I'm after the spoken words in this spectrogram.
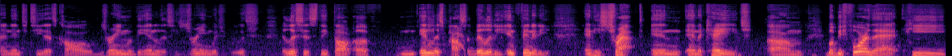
an entity that's called Dream of the Endless. He's Dream, which which elicits the thought of endless possibility, infinity, and he's trapped in in a cage. Um, but before that, he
